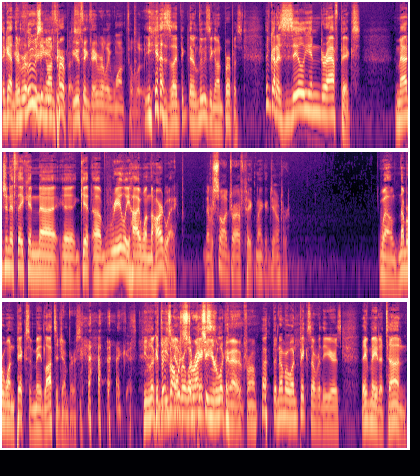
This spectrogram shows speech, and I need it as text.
Again, they're You re- you- losing you on think- purpose. You think they really want to lose? Yes, I think they're losing on purpose. They've got a zillion draft picks. Imagine if they can uh, uh, get a really high one the hard way. Never saw a draft pick make a jumper. Well, number one picks have made lots of jumpers. You look at Depends these on number which one direction picks. you're looking at it from. the number one picks over the years, they've made a ton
